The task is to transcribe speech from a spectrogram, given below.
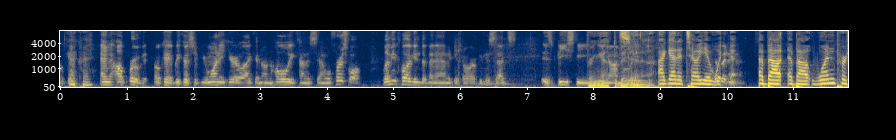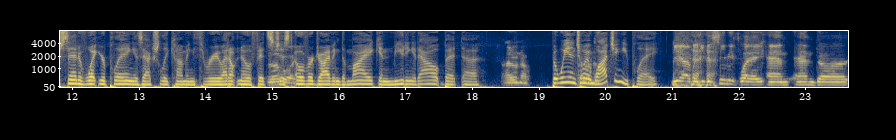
okay? okay and i'll prove it okay because if you want to hear like an unholy kind of sound well first of all let me plug in the banana guitar because that's is beastie bring out the banana i gotta tell you what, about about one percent of what you're playing is actually coming through. I don't know if it's oh, just boy. overdriving the mic and muting it out, but uh, I don't know. But we enjoy watching you play. Yeah, but you can see me play, and and uh,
